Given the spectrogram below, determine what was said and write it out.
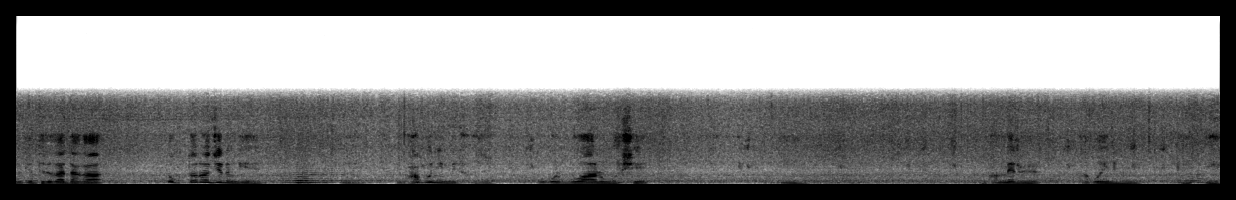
이렇게 들어가다가 똑 떨어지는 게 네, 화분입니다. 그래서 이걸 모아놓은 것이 이 판매를 하고 있는 예, 예,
